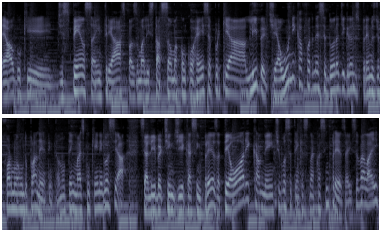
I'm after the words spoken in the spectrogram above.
é algo que dispensa, entre aspas, uma licitação, uma concorrência, porque a Liberty é a única fornecedora de grandes prêmios de Fórmula 1 do planeta. Então não tem mais com quem negociar. Se a Liberty indica essa empresa, teoricamente você tem que assinar com essa empresa. Aí você vai lá e,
